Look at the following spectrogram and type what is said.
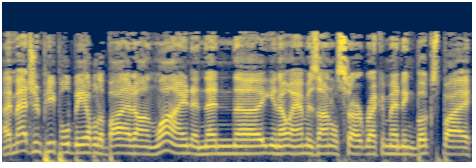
I imagine people will be able to buy it online, and then, uh, you know, Amazon will start recommending books by,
